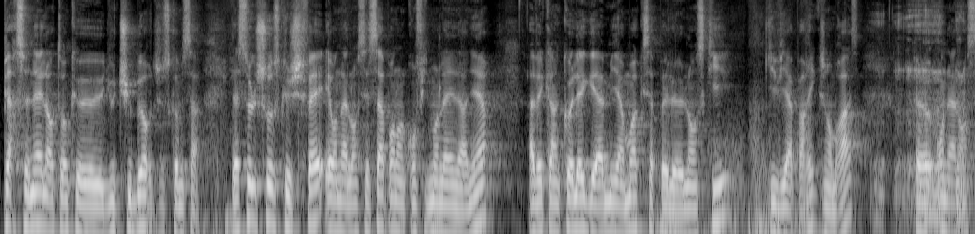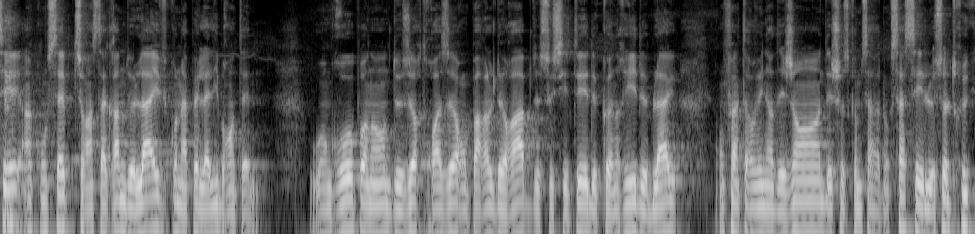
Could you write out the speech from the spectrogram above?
personnelle en tant que youtubeur, des choses comme ça. La seule chose que je fais, et on a lancé ça pendant le confinement de l'année dernière, avec un collègue et ami à moi qui s'appelle Lansky, qui vit à Paris, que j'embrasse, euh, on a lancé un concept sur Instagram de live qu'on appelle la libre antenne. Où en gros, pendant deux heures, trois heures, on parle de rap, de société, de conneries, de blagues, on fait intervenir des gens, des choses comme ça. Donc ça, c'est le seul truc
